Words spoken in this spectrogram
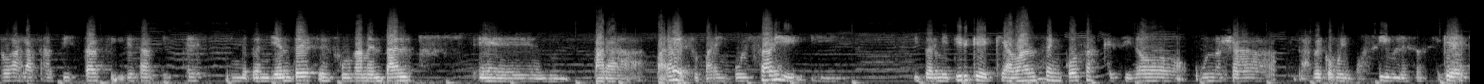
todas las artistas y esas artistas independientes es fundamental em, para, para eso, para impulsar y, y, permitir que, que, avancen cosas que si no uno ya las ve como imposibles. Así que,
